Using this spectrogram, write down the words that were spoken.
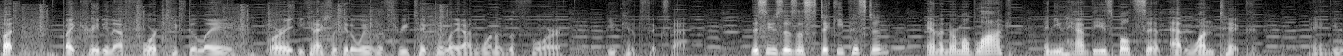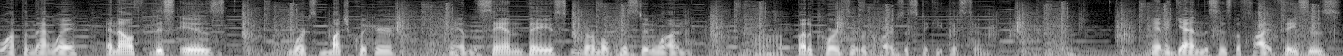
but by creating that four tick delay, or you can actually get away with a three tick delay on one of the four, you can fix that. This uses a sticky piston and a normal block, and you have these both sit at one tick. And you want them that way. And now this is works much quicker than the sand-based normal piston one. Uh, but of course it requires a sticky piston. And again, this is the five faces,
